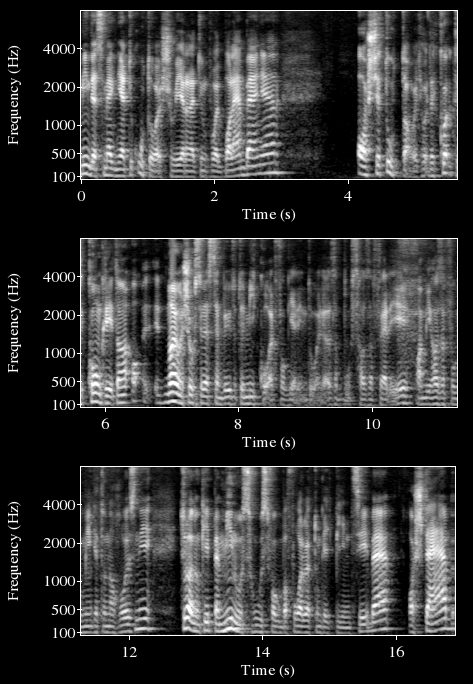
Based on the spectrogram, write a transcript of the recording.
mindezt megnyertük, utolsó jelenetünk volt Balánbányán, azt se tudtam, hogy, hogy konkrétan nagyon sokszor eszembe jutott, hogy mikor fog elindulni az a busz hazafelé, ami haza fog minket onnan hozni. Tulajdonképpen mínusz 20 fokba forgattunk egy pincébe, a stáb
